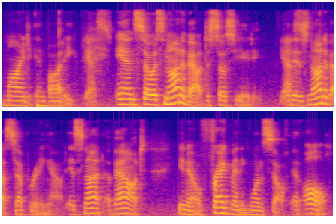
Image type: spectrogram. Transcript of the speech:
mind, and body. Yes. And so it's not about dissociating. Yes. It is not about separating out. It's not about, you know, fragmenting oneself at all.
